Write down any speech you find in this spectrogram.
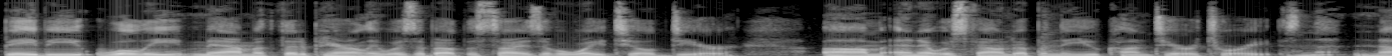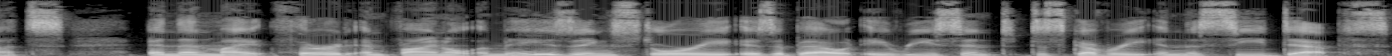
baby woolly mammoth that apparently was about the size of a white tailed deer. Um, and it was found up in the Yukon Territory. Isn't that nuts? And then my third and final amazing story is about a recent discovery in the sea depths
